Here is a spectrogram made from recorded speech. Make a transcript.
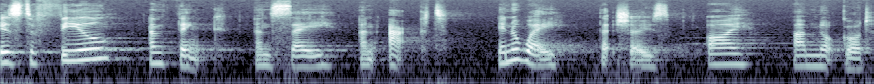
is to feel and think and say and act in a way that shows i am not god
